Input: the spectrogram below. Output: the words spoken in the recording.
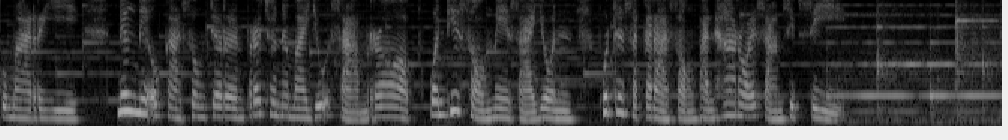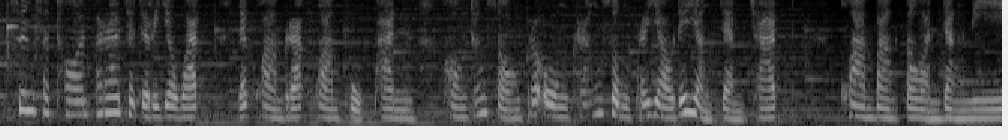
กุมารี เนื่องในโอกาสทรงเจริญพระชนมายุสามรอบ วันที่ 2 เมษายน พุทธศักราช 2534 ซึ่งสะท้อนพระราชจริยวัตรและความรักความผูกพันของทั้งสองพระองค์ครั้งทรงพระเยาว์ได้อย่างแจ่มชัด ความบางตอนดังนี้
